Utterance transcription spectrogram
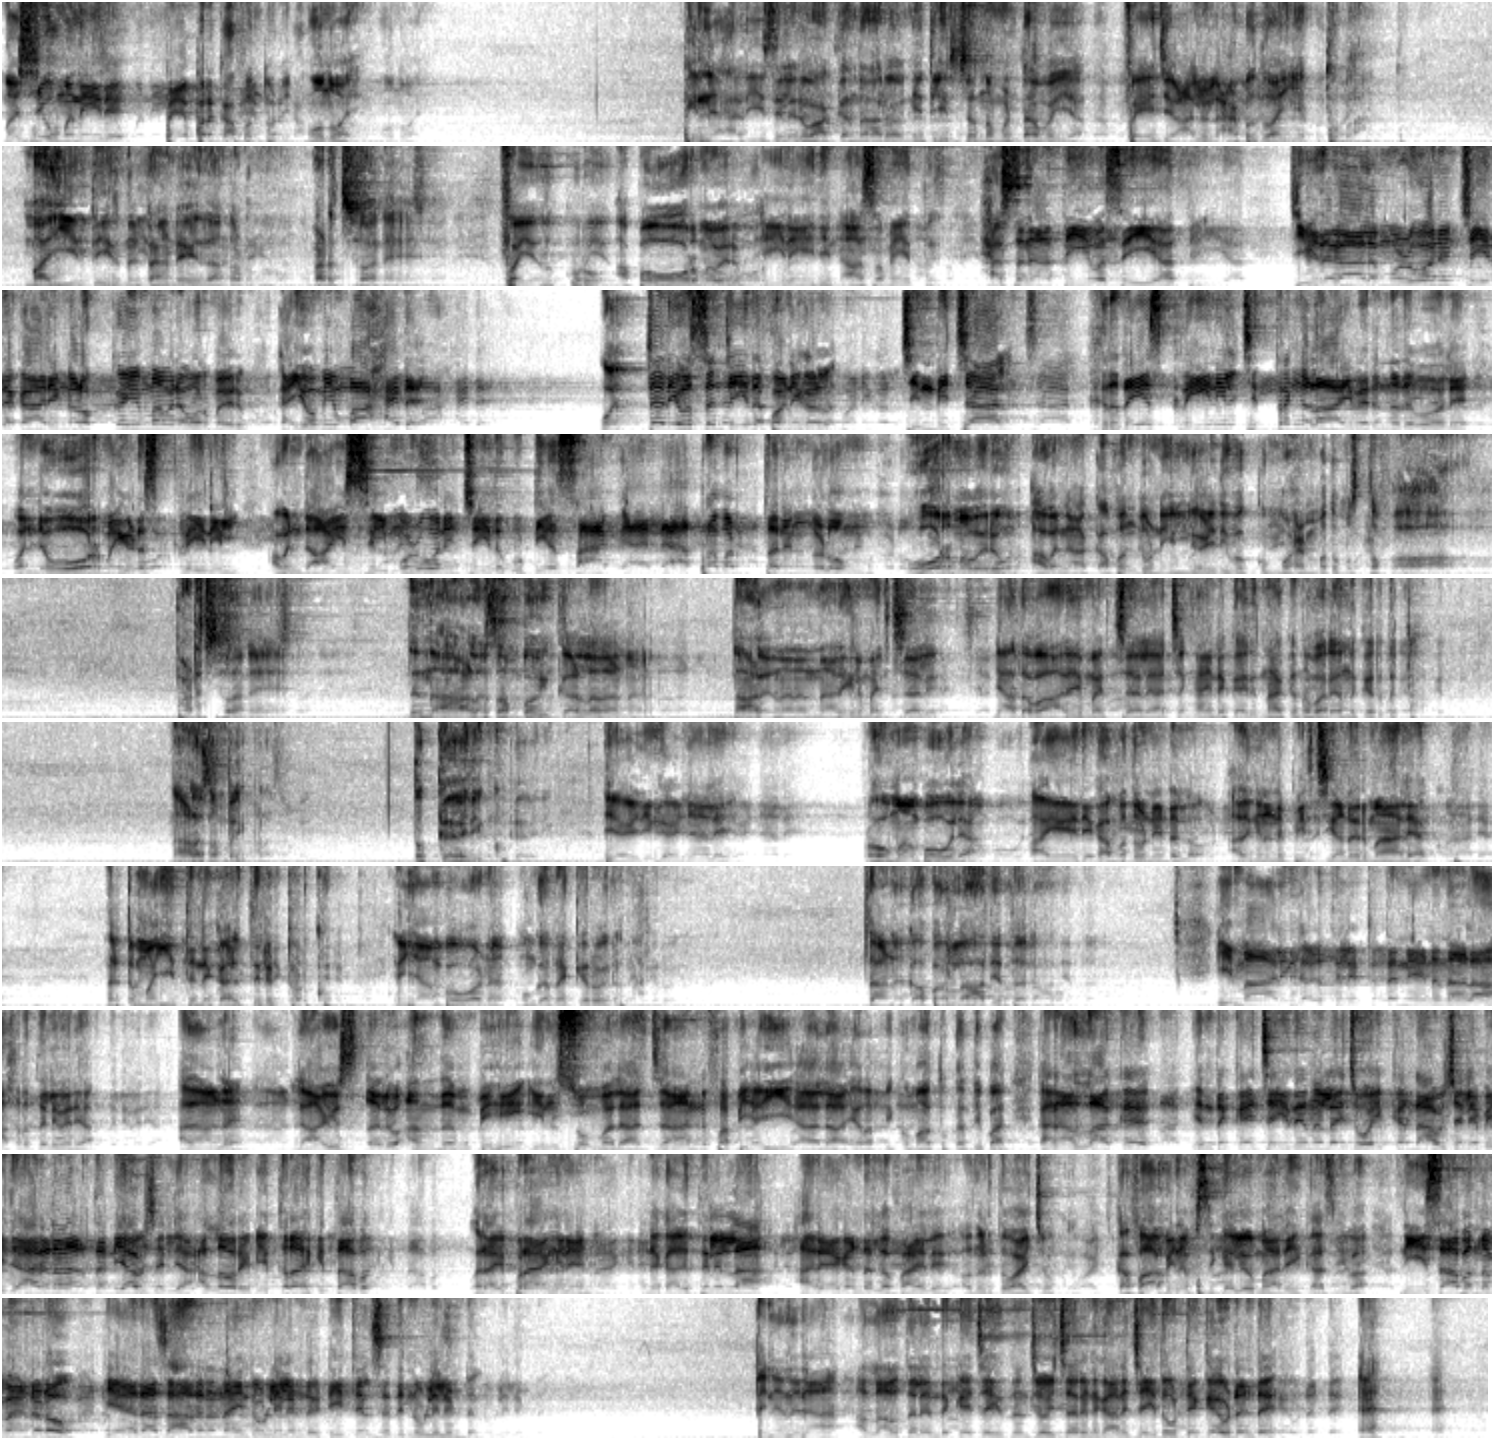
മഷി ഉമനീര് പേപ്പർ കഫൻ തുണി മൂന്നുമായി. പിന്നെ ഹദീസിൽ ഒരു വാക്കെന്താറോ ഇനി തിരിച്ചൊന്നും മിണ്ടാൻ വയ്യ. ഫേജാലുൽ മയ്യത്ത് ഇരുന്നിട്ടാണ്ട് എഴുതാൻ തുടങ്ങും. പടച്ചോനെ അപ്പൊ ഓർമ്മ വരും ആ സമയത്ത്. ജീവിതകാലം മുഴുവനും ചെയ്ത കാര്യങ്ങളൊക്കെയും അവന് ഓർമ്മ വരും. ഒറ്റ ദിവസം ചെയ്ത പണികൾ. ചിന്തിച്ചാൽ ഹൃദയ സ്ക്രീനിൽ ചിത്രങ്ങളായി വരുന്നത് പോലെ അവന്റെ ഓർമ്മയുടെ സ്ക്രീനിൽ അവന്റെ ആയുസിൽ മുഴുവനും ചെയ്തു കൂട്ടിയ സകല പ്രവർത്തനങ്ങളും ഓർമ്മ വരും. അവൻ ആ കഫൻ തുണിയിൽ എഴുതി വെക്കും മുഹമ്മദ് മുസ്തഫ. പഠിച്ചവനെ ഇത് നാളെ സംഭവിക്കാനുള്ളതാണ്. നാളെ ഞാൻ എന്നാരെങ്കിലും മരിച്ചാൽ ഞാൻ അഥവാ ആരെയും മരിച്ചാൽ ആ ചങ്ങായിന്റെ കരുനാക്കെന്ന് പറയാൻ നിൽക്കരുതിട്ട നാളെ സംഭവിക്കണം ഇതൊക്കെ ആയിരിക്കും. എഴുതി കഴിഞ്ഞാലേ റോമാൻ പോവില്ല ആ എഴുതിയ കപ്പത്തോണ്ടി ഉണ്ടല്ലോ അതിങ്ങനെ പിരിച്ചുകൊണ്ട് ഒരു മാലയാക്കും. എന്നിട്ട് മയ്യത്തിന്റെ കഴുത്തിൽ ഇട്ടുകൊടുക്കും ഇനി ഞാൻ പോവാണ് മുങ്കർ നക്കീർ വരുന്നത്. ഇതാണ് കബറിലെ ആദ്യത്തെ അനുഭവം. ഈ മാലിൻ കഴുത്തിലിട്ടിട്ട് തന്നെയാണ് നാളെ ആഹ്റത്തിൽ വരിക. അതാണ് കാരണം അള്ളാഹ്ക്ക് എന്തൊക്കെ ചെയ്തെന്നുള്ളത് ചോദിക്കേണ്ട ആവശ്യമില്ല വിചാരണ നടത്തേണ്ട ആവശ്യമില്ല. അള്ളാഹ് പറയും ഇക്ര കിതാബ് ഒരഭിപ്രായം എങ്ങനെയാണ്? എന്റെ കഴുത്തിലുള്ള ആ രേഖ ഉണ്ടല്ലോ ഫയൽ. ഒന്നെടുത്ത് വായിച്ചു നോക്ക്. കഫാബി നഫ്സിക്കലുമ നീ ഹിസാബൊന്നും വേണ്ടടോ. ഏതാ സാധനം അതിന്റെ ഉള്ളിലുണ്ട്. ഡീറ്റെയിൽസ് ഇതിന്റെ ഉള്ളിലുണ്ട്. പിന്നെ എന്തിനാ അള്ളാഹു തല എന്തൊക്കെയാ ചെയ്തതെന്ന് എന്നെ കാരണം ചെയ്ത കുട്ടിയൊക്കെ എവിടെ ഉണ്ട്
